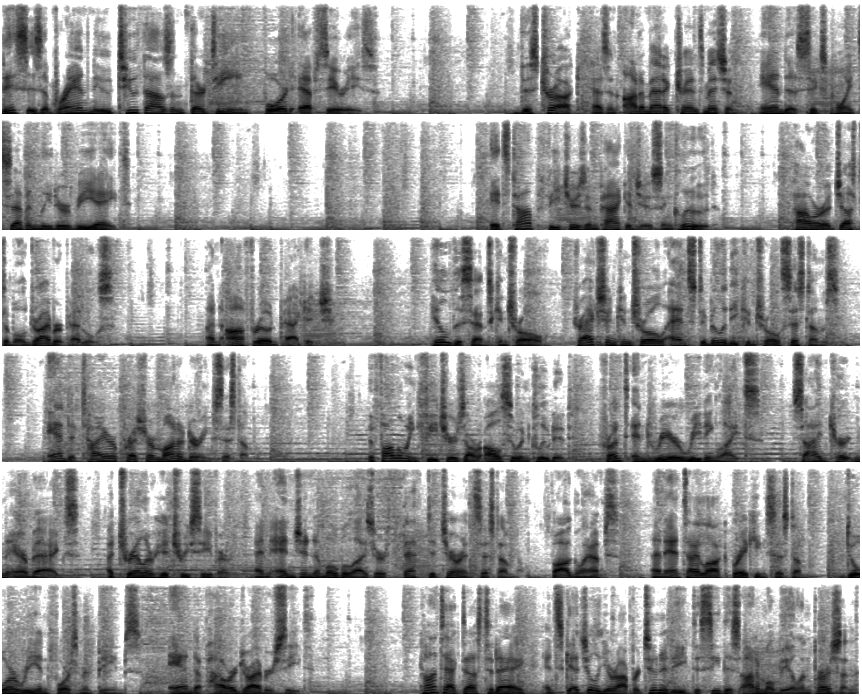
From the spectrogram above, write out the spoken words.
This is a brand new 2013 Ford F-Series. This truck has an automatic transmission and a 6.7-liter V8. Its top features and packages include power adjustable driver pedals, an off-road package, hill descent control, traction control and stability control systems, and a tire pressure monitoring system. The following features are also included. Front and rear reading lights, side curtain airbags, a trailer hitch receiver, an engine immobilizer theft deterrent system, fog lamps, an anti-lock braking system, door reinforcement beams, and a power driver's seat. Contact us today and schedule your opportunity to see this automobile in person.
